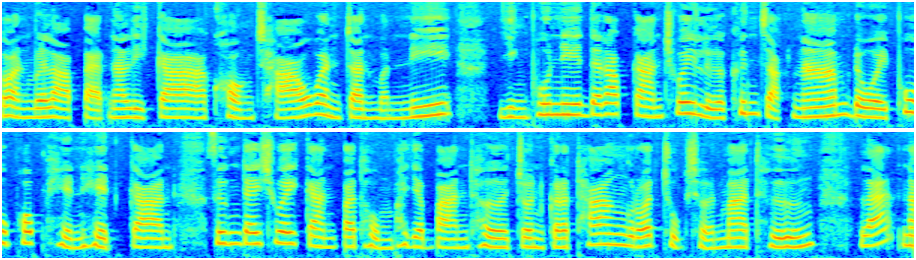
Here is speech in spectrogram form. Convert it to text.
ก่อนเวลา 8 นาฬิกาของเช้าวันจันทร์วันนี้ หญิงผู้นี้ได้รับการช่วยเหลือขึ้นจากน้ำโดยผู้พบเห็นเหตุการณ์ ซึ่งได้ช่วยการปฐมพยาบาลเธอจนกระทั่งรถฉุกเฉินมาถึง และน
